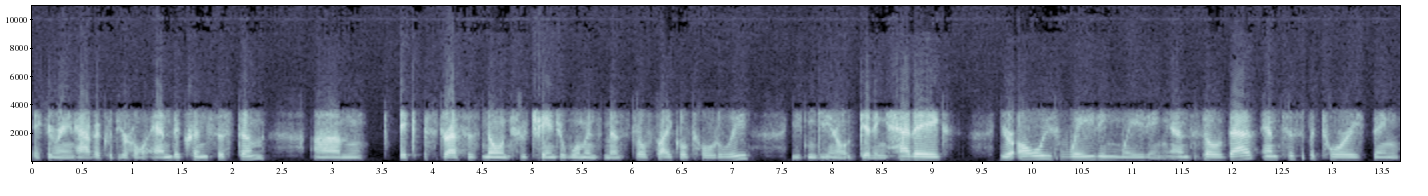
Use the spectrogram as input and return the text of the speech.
It can rain havoc with your whole endocrine system. Um, it, stress is known to change a woman's menstrual cycle totally. You can, you know, getting headaches, you're always waiting, waiting. And so that anticipatory thing,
